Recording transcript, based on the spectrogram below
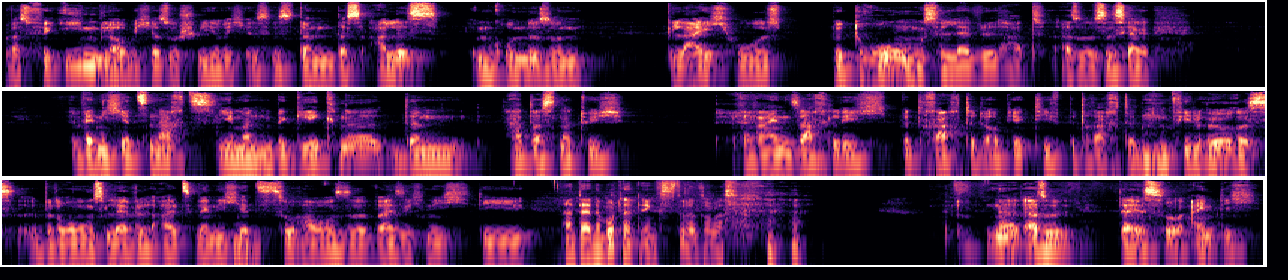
Was für ihn, glaube ich, ja so schwierig ist, ist dann, dass alles im Grunde so ein gleich hohes Bedrohungslevel hat. Also es ist ja, wenn ich jetzt nachts jemanden begegne, dann hat das natürlich rein sachlich betrachtet, objektiv betrachtet, ein viel höheres Bedrohungslevel, als wenn ich jetzt zu Hause, weiß ich nicht, die. An deine Mutter denkst oder sowas. ne, also da ist so eigentlich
